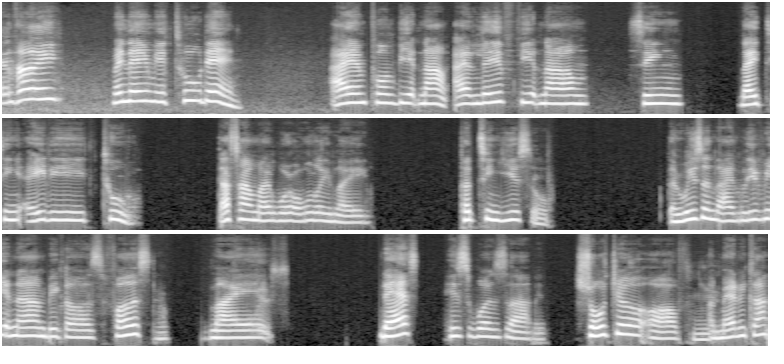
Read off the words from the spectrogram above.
Hi, my name is Tu Dan. I am from Vietnam. I live Vietnam since 1982. That time I was only like 13 years old. The reason I live Vietnam because first my dad he was a soldier of America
